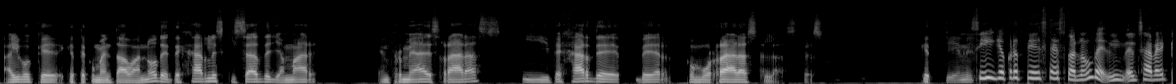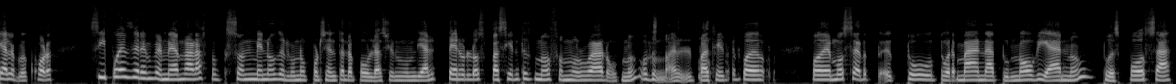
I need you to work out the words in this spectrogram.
algo que, te comentaba, ¿no? De dejarles quizás de llamar enfermedades raras y dejar de ver como raras a las personas que tienen. Sí, yo creo que es eso, ¿no? El, saber que a lo mejor sí pueden ser enfermedades raras porque son menos del 1% de la población mundial, pero los pacientes no somos raros, ¿no? el paciente puede, podemos ser eh, tú, tu hermana, tu novia, ¿no? Tu esposa,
